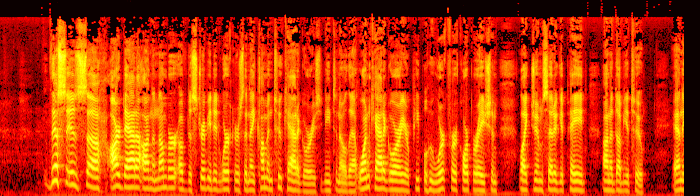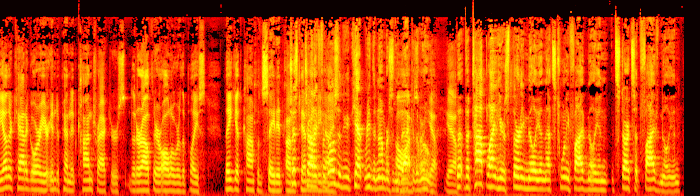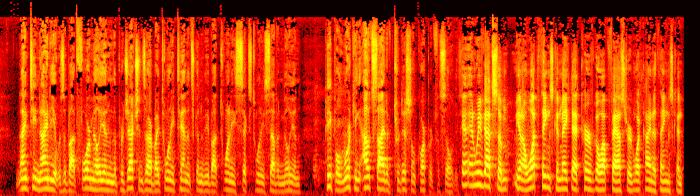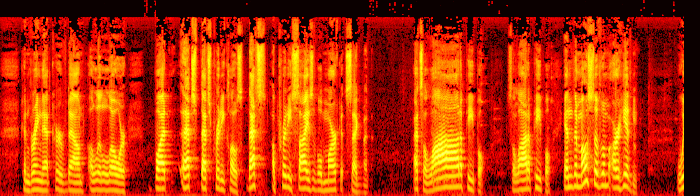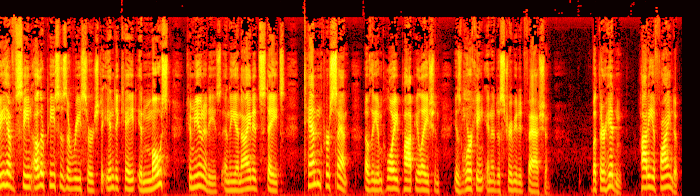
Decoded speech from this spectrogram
This is uh, our data on the number of distributed workers, and they come in two categories. You need to know that. One category are people who work for a corporation, like Jim said, who get paid on a W 2. And the other category are independent contractors that are out there all over the place. They get compensated on Just a 1099. Charlie, for those of you who can't read the numbers in the Oh, back I'm of the sorry. room, Yeah, yeah. The, the top line here is 30 million. That's 25 million. It starts at 5 million. 1990, it was about 4 million, and the projections are by 2010, it's going to be about 26, 27 million people working outside of traditional corporate facilities. And, and we've got some, you know, what things can make that curve go up faster and what kind of things can, can bring that curve down a little lower. But that's, that's pretty close. That's a pretty sizable market segment. That's a lot of people. It's a lot of people. And the, most of them are hidden. We have seen other pieces of research to indicate in most communities in the United States, 10% of the employed population is working in a distributed fashion. But they're hidden. How do you find them?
